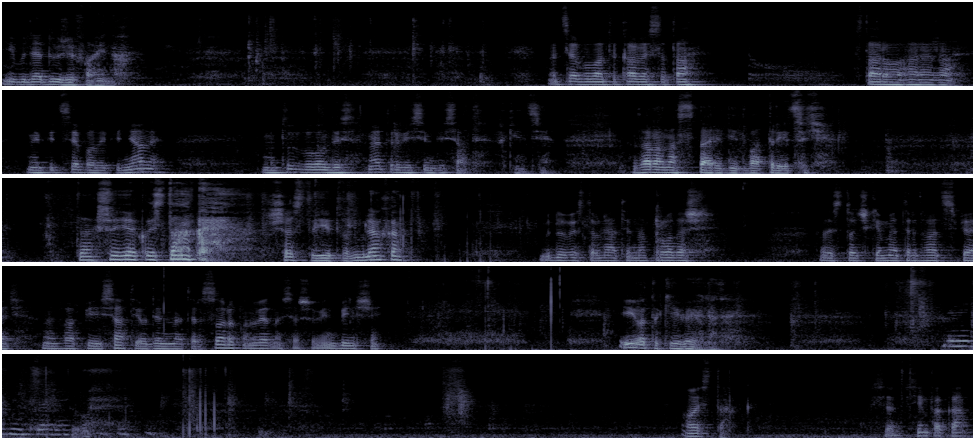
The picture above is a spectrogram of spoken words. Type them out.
і буде дуже файно. Оце була така висота старого гаража. Ми підсипали, підняли. Ну тут було десь метр вісімдесят в кінці. Зараз у нас спереді 2,30. Так що якось так. Ще стоїть от бляха. Буду виставляти на продаж листочки 1,25 м на 2,50 і 1 метр 40 м. Виднося, що він більший. І отакий вигляд. Ось так. Все, всім пока.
